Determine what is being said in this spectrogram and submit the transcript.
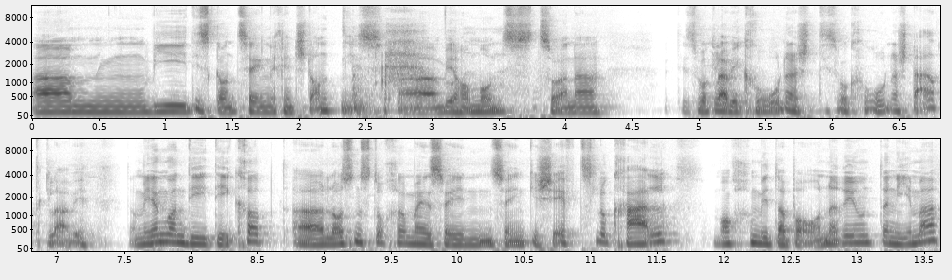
ähm, wie das Ganze eigentlich entstanden ist. Äh, wir haben uns zu einer, das war glaube ich Corona, das war Corona-Start, glaube ich. Da haben wir irgendwann die Idee gehabt, äh, lass uns doch einmal so ein, so ein Geschäftslokal machen mit ein paar anderen Unternehmer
